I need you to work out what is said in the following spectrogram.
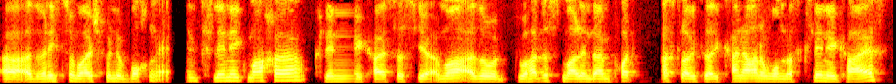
äh, also wenn ich zum Beispiel eine Wochenendklinik mache, Klinik heißt das hier immer, also du hattest mal in deinem Podcast, glaube ich, gesagt, keine Ahnung, warum das Klinik heißt.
